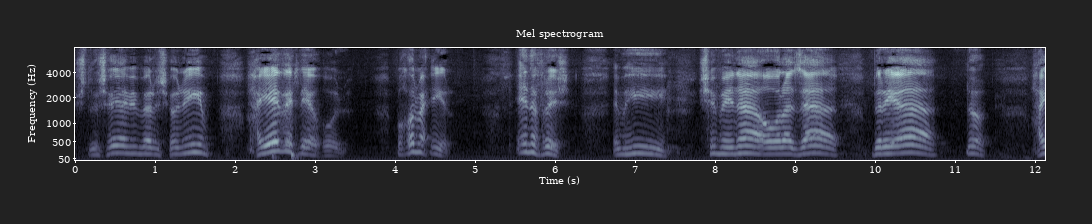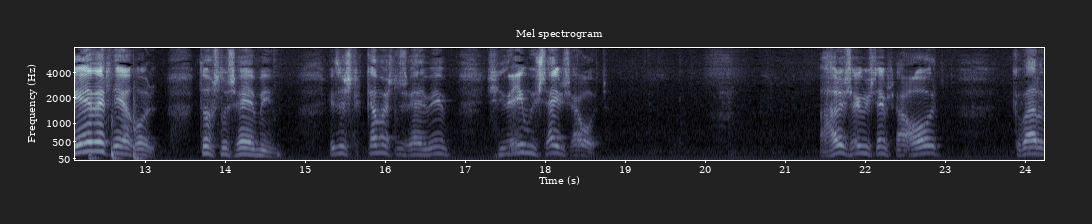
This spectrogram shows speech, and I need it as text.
שלושה ימים הראשונים חייבת לאכול, בכל מחיר. אין הפרש. אם היא שמנה או רזה, בריאה, לא. חייבת לאכול תוך שלושה ימים. איזה ש... כמה שלושה ימים? שבעים ושתיים שעות. אחרי שבעים ושתיים שעות כבר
